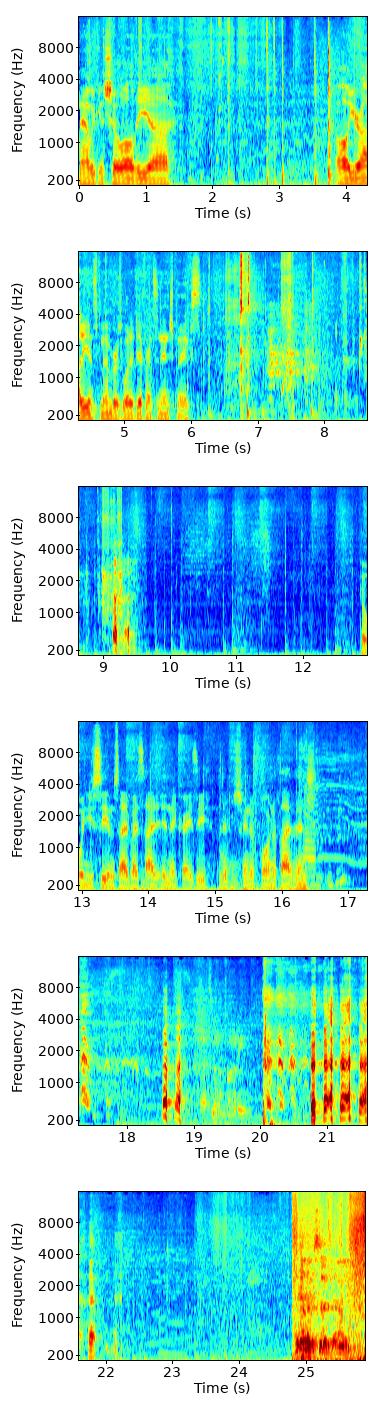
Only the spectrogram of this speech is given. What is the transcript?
Now we can show all the uh, all your audience members what a difference an inch makes. but when you see them side by side, isn't it crazy? The difference between a four and a five inch? Um, mm-hmm. That's not funny. they look so dumb.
